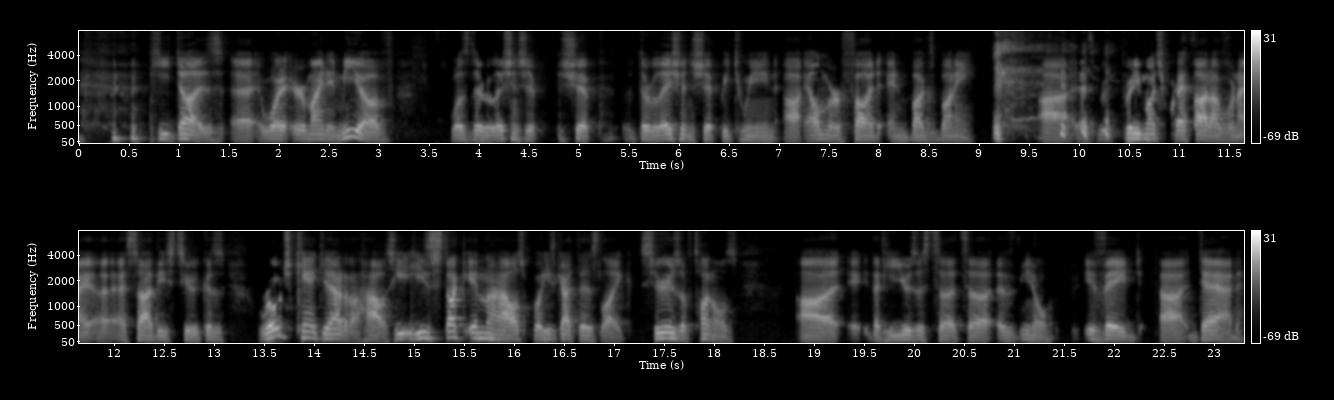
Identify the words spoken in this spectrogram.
he does. Uh, what it reminded me of was the relationship ship, the relationship between uh, Elmer Fudd and Bugs Bunny. Uh, that's pretty much what I thought of when I, uh, I saw these two because Roach can't get out of the house. He he's stuck in the house, but he's got this like series of tunnels uh, that he uses to to you know evade uh, Dad.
